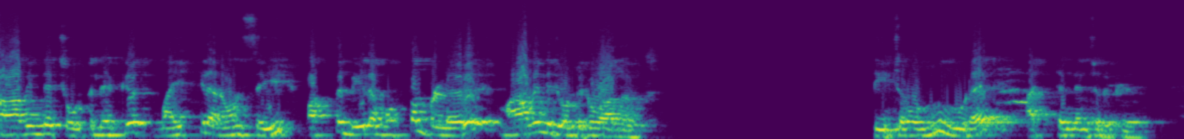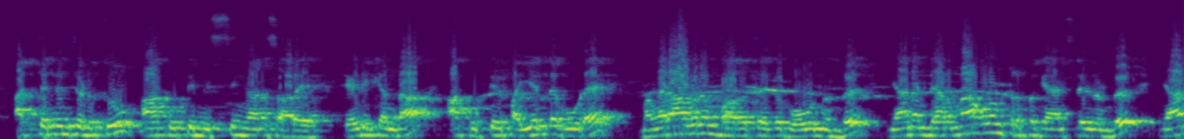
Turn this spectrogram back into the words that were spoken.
മാവിന്റെ ചോട്ടിലേക്ക് മൈക്കിൽ അനൗൺസ് ചെയ്യും. പത്ത് ബിയിലെ മൊത്തം പിള്ളേര് മാവിന്റെ ചോട്ടിക്ക് വാങ്ങും. ടീച്ചർ ഒന്നും കൂടെ അറ്റൻഡൻസ് എടുക്കുക അറ്റൻഡൻസ് എടുത്തു. ആ കുട്ടി മിസ്സിംഗ് ആണ് സാറേ. പേടിക്കണ്ട. ആ കുട്ടി പയ്യന്റെ കൂടെ മംഗലാപുരം ഭാഗത്തേക്ക് പോകുന്നുണ്ട്. ഞാൻ എന്റെ എറണാകുളം ട്രിപ്പ് ക്യാൻസൽ ചെയ്തിട്ടുണ്ട്. ഞാൻ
